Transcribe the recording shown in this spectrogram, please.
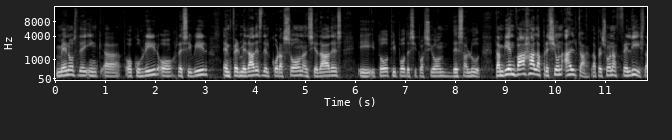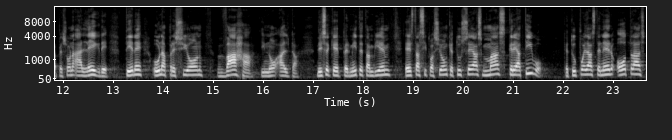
menos de ah, ocurrir o recibir enfermedades del corazón, ansiedades y, y, todo tipo de situación de salud. También baja la presión alta, la persona feliz, la persona alegre, tiene una presión baja y no alta. Dice que permite también esta situación que tú seas más creativo que tú puedas tener otras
